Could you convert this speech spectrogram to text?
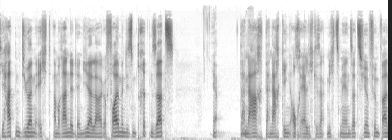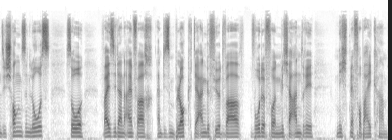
Die hatten Düren echt am Rande der Niederlage, vor allem in diesem dritten Satz. Ja. Danach, danach ging auch ehrlich gesagt nichts mehr. In Satz 4 und 5 waren sie chancenlos, so, weil sie dann einfach an diesem Block, der angeführt war, wurde von Micha André, nicht mehr vorbeikam.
